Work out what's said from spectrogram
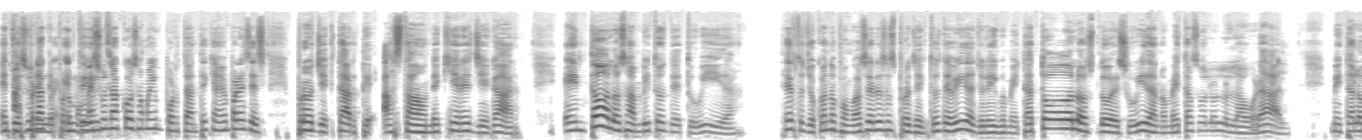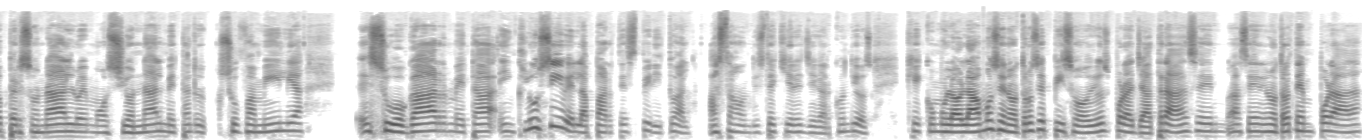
Entonces, una, entonces una, cosa muy importante que a mí me parece es proyectarte hasta dónde quieres llegar en todos los ámbitos de tu vida. ¿Cierto? Yo cuando pongo a hacer esos proyectos de vida, yo le digo, meta todo los, lo de su vida, no meta solo lo laboral, meta lo personal, lo emocional, meta su familia, su hogar, meta, inclusive la parte espiritual, hasta donde usted quiere llegar con Dios. Que como lo hablábamos en otros episodios por allá atrás, en, en otra temporada,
